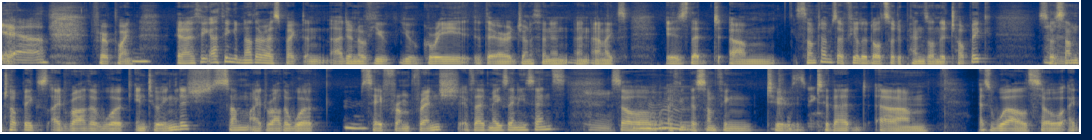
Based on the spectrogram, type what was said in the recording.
yeah. yeah. Fair point. Mm. Yeah, I think I think another aspect, and I don't know if you, you agree there, Jonathan and, and Alex, is that um, sometimes I feel it also depends on the topic. So mm. some topics I'd rather work into English, some I'd rather work mm. say from French, if that makes any sense. Mm. So mm-hmm. I think there's something to to that um, as well. So I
